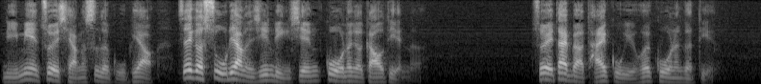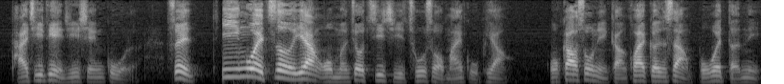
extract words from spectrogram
里面最强势的股票，这个数量已经领先过那个高点了。所以代表台股也会过那个点，台积电已经先过了，所以因为这样，我们就积极出手买股票。我告诉你，赶快跟上，不会等你。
